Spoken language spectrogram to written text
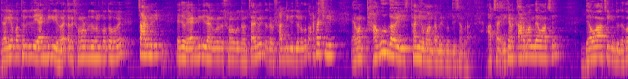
দ্রাঘিমা পার্থক্য যদি এক ডিগ্রি হয়, তাহলে সময় ব্যবধান কত হবে? চার মিনিট। এই দেখো, এক ডিগ্রি পার্থক্য সময় ব্যবধান চার মিনিট তাহলে ষাট ডিগ্রির জন্য কত? আঠাশ মিনিট। এখন ঠাকুরগাঁওয়ের স্থানীয় মানটা বের করতেছি আমরা। আচ্ছা এখানে কার মান দেওয়া আছে? দেওয়া আছে, কিন্তু দেখো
